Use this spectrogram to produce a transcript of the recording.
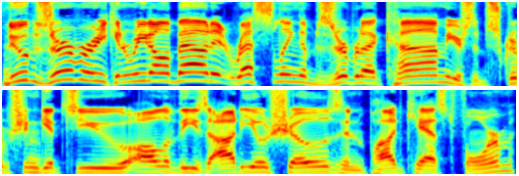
New Observer, you can read all about it, WrestlingObserver.com. Your subscription gets you all of these audio shows in podcast form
